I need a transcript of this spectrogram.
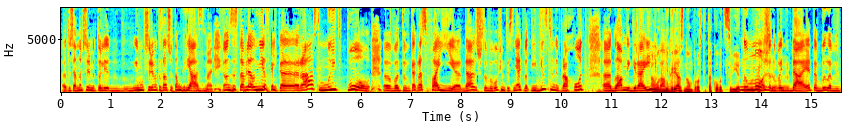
то есть она все время, то ли ему все время казалось, что там грязно, и он заставлял несколько раз мыть пол, вот как раз в фойе, да, чтобы, в общем-то, снять вот единственный проход главной героини. А он не грязный, он просто такого цвета. Ну, вот может быть, да. да, это было в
